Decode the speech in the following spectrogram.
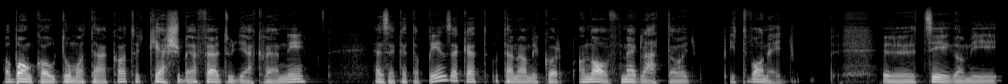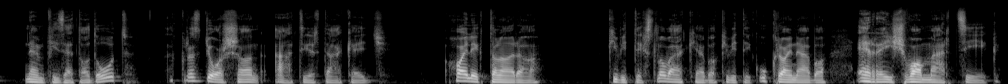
a bankautomatákat, hogy cashbe fel tudják venni ezeket a pénzeket. Utána, amikor a NAV meglátta, hogy itt van egy ö, cég, ami nem fizet adót, akkor azt gyorsan átírták egy hajléktalanra, kivitték Szlovákiába, kivitték Ukrajnába, erre is van már cég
